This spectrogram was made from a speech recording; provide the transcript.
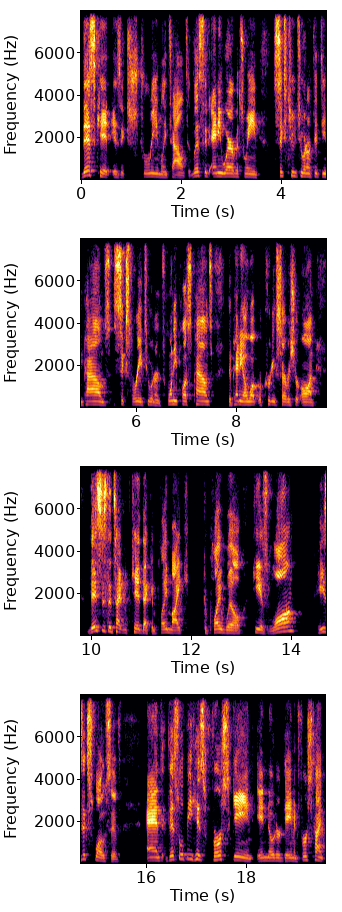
This kid is extremely talented, listed anywhere between 6'2, 215 pounds, 6'3, 220 plus pounds, depending on what recruiting service you're on. This is the type of kid that can play Mike, can play Will. He is long, he's explosive. And this will be his first game in Notre Dame and first time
